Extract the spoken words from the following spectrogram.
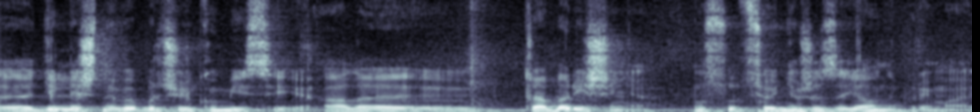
е, дільничної виборчої комісії, але е, треба рішення. Ну суд сьогодні вже заяв не приймає.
